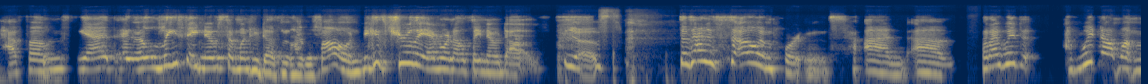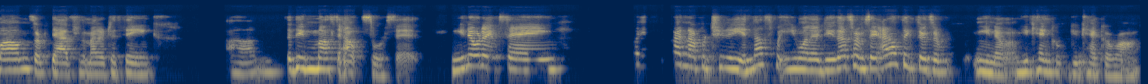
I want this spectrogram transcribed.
have phones yet. And at least they know someone who doesn't have a phone because truly everyone else they know does. Yes. So that is so important. And um, but I would I would not want moms or dads for the matter to think um, that they must outsource it. You know what I'm saying? Like got an opportunity and that's what you want to do. That's what I'm saying. I don't think there's a you know you can't go, you can't go wrong.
